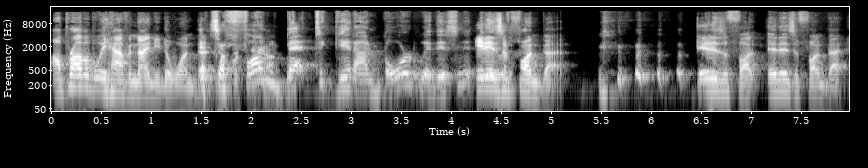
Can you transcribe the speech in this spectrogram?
I'll probably have a ninety to one bet. It's a fun bet to get on board with, isn't it? It is a fun bet. it is a fun. It is a fun bet.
